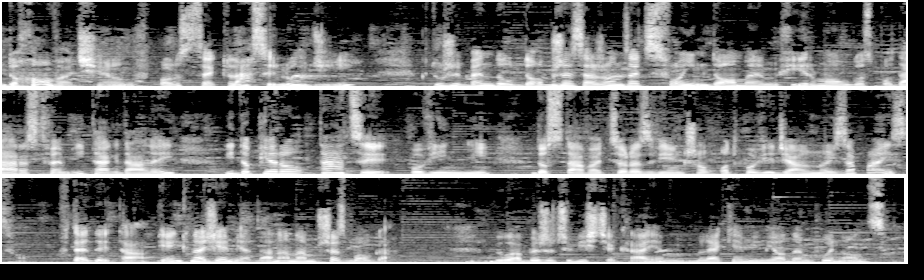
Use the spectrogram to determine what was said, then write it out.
dochować się w Polsce klasy ludzi, którzy będą dobrze zarządzać swoim domem, firmą, gospodarstwem i tak i dopiero tacy powinni dostawać coraz większą odpowiedzialność za państwo. Wtedy ta piękna ziemia dana nam przez Boga byłaby rzeczywiście krajem mlekiem i miodem płynącym.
